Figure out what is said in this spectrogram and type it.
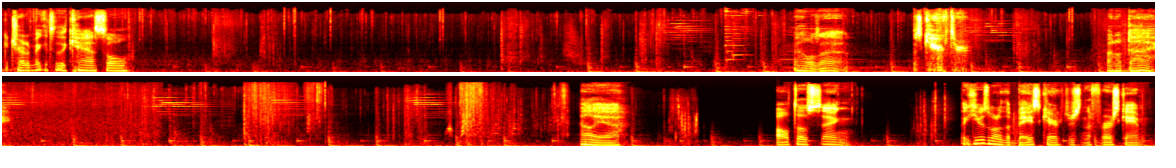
Can try to make it to the castle. The hell was that? This character. I don't die. Hell yeah. Alto Singh. I think he was one of the base characters in the first game.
